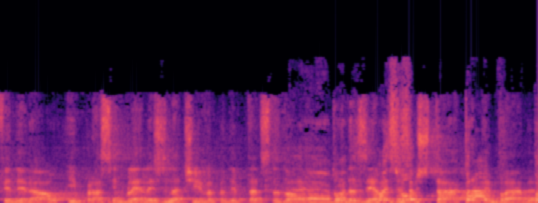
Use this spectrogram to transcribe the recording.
Federal e para a Assembleia Legislativa, para deputado estadual. É, Todas mas, elas mas vão estar pra, contempladas.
